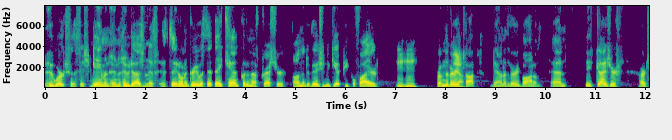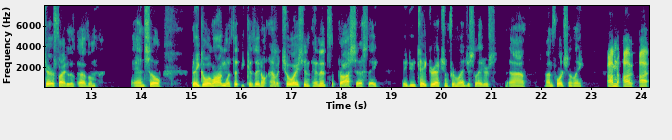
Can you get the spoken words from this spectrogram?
who works for the fishing game and who, who doesn't. If if they don't agree with it, they can put enough pressure on the division to get people fired mm-hmm. from the very yeah. top down to the very bottom. And these guys are are terrified of, of them, and so they go along with it because they don't have a choice, and, and it's the process. They they do take direction from legislators, uh, unfortunately. I'm I, I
